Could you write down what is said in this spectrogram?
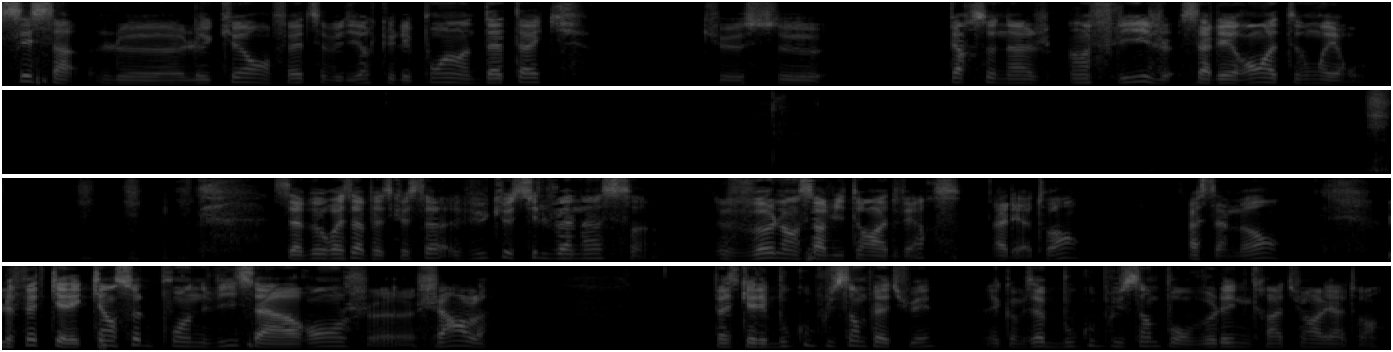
C'est ça, le, cœur en fait, ça veut dire que les points d'attaque que ce personnage inflige, ça les rend à ton héros. C'est à peu près ça, parce que ça, vu que Sylvanas vole un serviteur adverse, aléatoire, à sa mort, le fait qu'elle ait qu'un seul point de vie, ça arrange euh, Charles, parce qu'elle est beaucoup plus simple à tuer, et comme ça, beaucoup plus simple pour voler une créature aléatoire.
